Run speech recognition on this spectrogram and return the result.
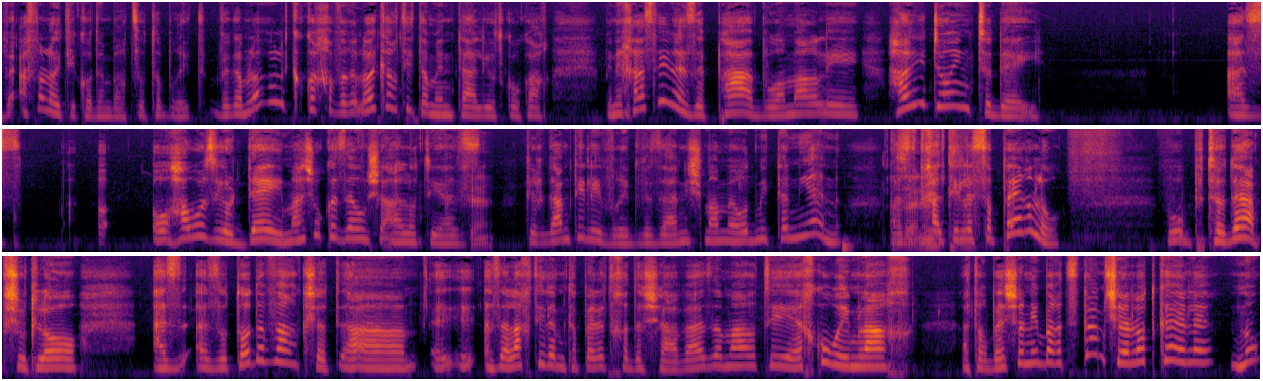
ואף פעם לא הייתי קודם בארצות הברית, וגם לא היו לי כל כך חברים, לא הכרתי את המנטליות כל כך. ונכנסתי לאיזה פאב, הוא אמר לי, How are you doing today? אז, או How was your day? משהו כזה הוא שאל אותי, אז כן. תרגמתי לעברית, וזה היה נשמע מאוד מתעניין. אז התחלתי איתך. לספר לו. והוא, אתה יודע, פשוט לא... אז, אז אותו דבר, כשאתה... אז הלכתי למטפלת חדשה, ואז אמרתי, איך קוראים לך? את הרבה שנים בארץ, סתם שאלות כאלה. נו.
